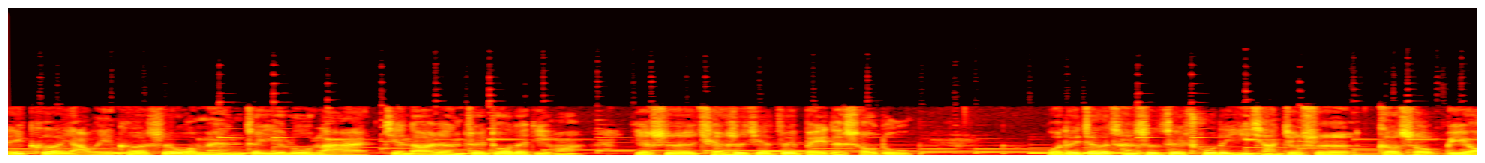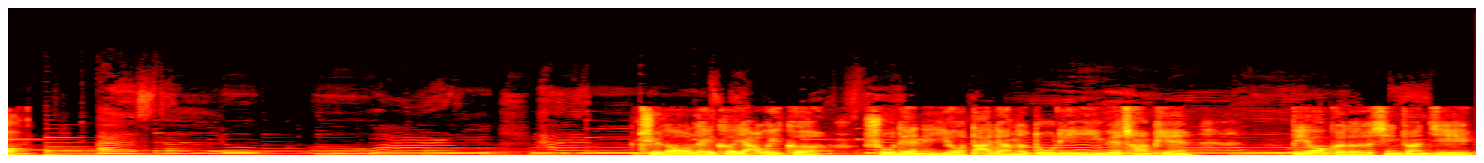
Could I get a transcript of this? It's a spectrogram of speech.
雷克雅未克是我们这一路来见到人最多的地方，也是全世界最北的首都。我对这个城市最初的印象就是歌手 Beyond。去到雷克雅未克，书店里有大量的独立音乐唱片，Bjork 的新专辑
